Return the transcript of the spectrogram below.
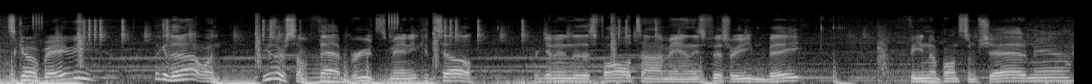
Let's go, baby. Look at that one. These are some fat brutes, man. You can tell we're getting into this fall time, man. These fish are eating bait, feeding up on some shad, man.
